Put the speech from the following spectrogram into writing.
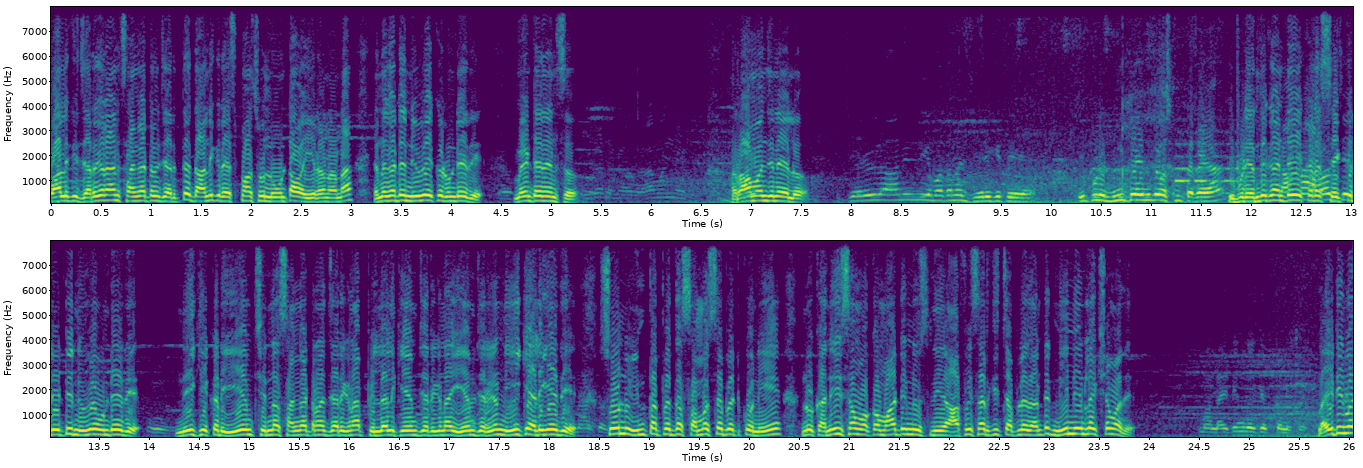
వాళ్ళకి జరగరాని సంఘటన జరిగితే దానికి రెస్పాన్సిబుల్ నువ్వు ఉంటావా ఈరనన్నా ఎందుకంటే నువ్వే ఇక్కడ ఉండేది. మెయింటెనెన్స్ రామాంజనేయులు. జరిగితే ఇప్పుడు నీ వస్తుంది కదా? ఇప్పుడు ఎందుకంటే ఇక్కడ సెక్యూరిటీ నువ్వే ఉండేది. నీకు ఇక్కడ ఏం చిన్న సంఘటన జరిగినా పిల్లలకి ఏం జరిగినా ఏం జరిగినా నీకే అడిగేది. సో నువ్వు ఇంత పెద్ద సమస్య పెట్టుకొని నువ్వు కనీసం ఒక మాట నువ్వు నీ ఆఫీసర్కి చెప్పలేదంటే నీ నిర్లక్ష్యం అది. లైటింగ్లో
